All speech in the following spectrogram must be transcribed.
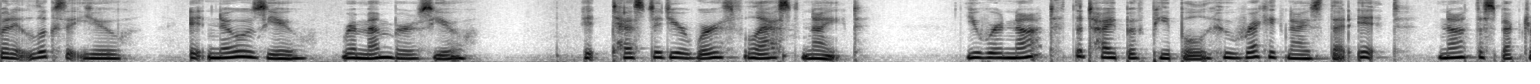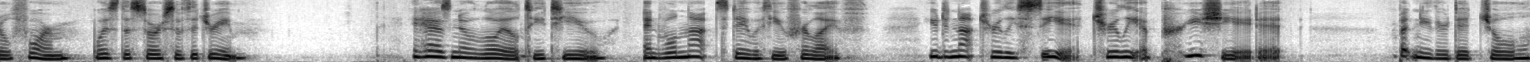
but it looks at you. It knows you, remembers you. It tested your worth last night. You were not the type of people who recognized that it, not the spectral form, was the source of the dream. It has no loyalty to you and will not stay with you for life. You did not truly see it, truly appreciate it. But neither did Joel.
